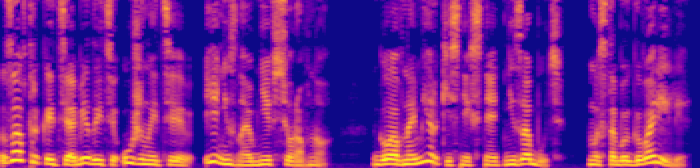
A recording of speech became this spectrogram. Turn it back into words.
завтракайте, обедайте, ужинайте, я не знаю, мне все равно. Главное, мерки с них снять не забудь. Мы с тобой говорили.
